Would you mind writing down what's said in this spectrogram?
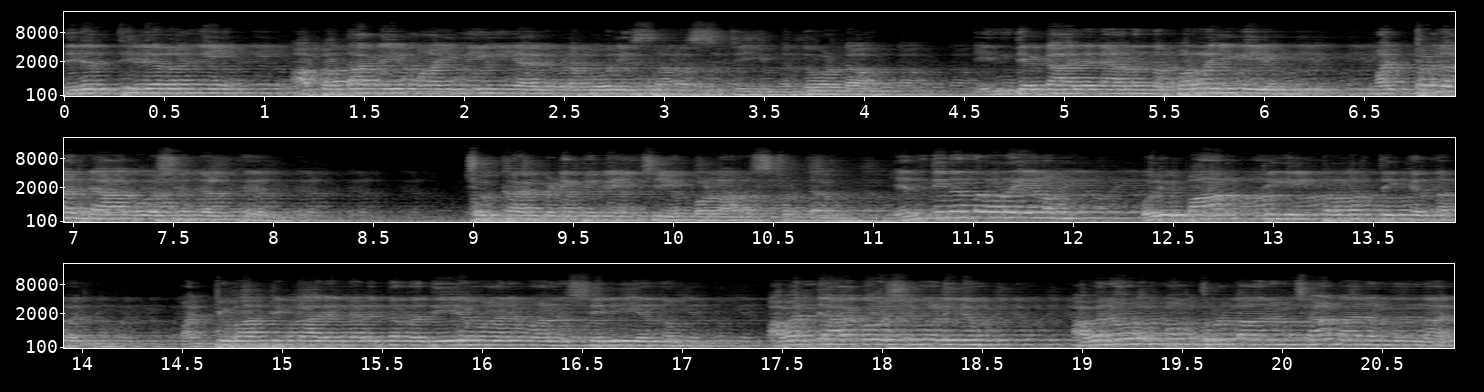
നിരത്തിലിറങ്ങി ആ പതാകയുമായി നീങ്ങിയാൽ ഇവിടെ പോലീസ് അറസ്റ്റ് ചെയ്യും. എന്തുകൊണ്ടാണ് ഇന്ത്യക്കാരനാണെന്ന് പറയുകയും മറ്റുള്ളവന്റെ ആഘോഷങ്ങൾക്ക് ചുക്കാൻ പിടിക്കുകയും ചെയ്യുമ്പോൾ അറസ്റ്റ് ഉണ്ടാകും. എന്തിനെന്ന് പറയണം? ഒരു പാർട്ടിയിൽ പ്രവർത്തിക്കുന്നവൻ. മറ്റു പാർട്ടിക്കാരൻ എടുക്കുന്ന തീരുമാനമാണ് ശരിയെന്നും അവന്റെ ആഘോഷങ്ങളിലും അവനോടൊപ്പം തുള്ളാനും ചാടാനും നിന്നാൽ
